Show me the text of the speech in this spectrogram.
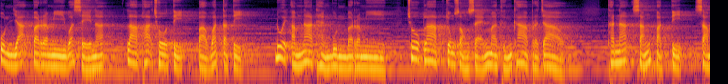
ปุญญปรมีวเสนะ ลาภโชติปาวัตตติ ด้วยอำนาจแห่งบุญบารมี โชคลาภจงส่องแสงมาถึงข้าพระเจ้า ธนะสังปัตติ สัม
